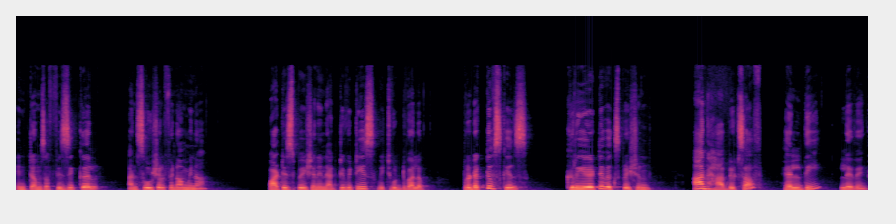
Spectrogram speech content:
in terms of physical and social phenomena, participation in activities which would develop productive skills, creative expression and habits of healthy living.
